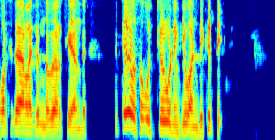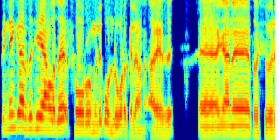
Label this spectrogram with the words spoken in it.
കുറച്ച് കാര്യങ്ങളൊക്കെ ഉണ്ട് വേറെ ചെയ്യാനുണ്ട്. പിറ്റേ ദിവസം ഉച്ചയോടുകൂടി എനിക്ക് വണ്ടി കിട്ടി. പിന്നെ എനിക്ക് അടുത്ത് ചെയ്യാനുള്ളത് ഷോറൂമിൽ കൊണ്ടു കൊടുക്കലാണ്. അതായത് ഞാൻ തൃശ്ശൂർ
